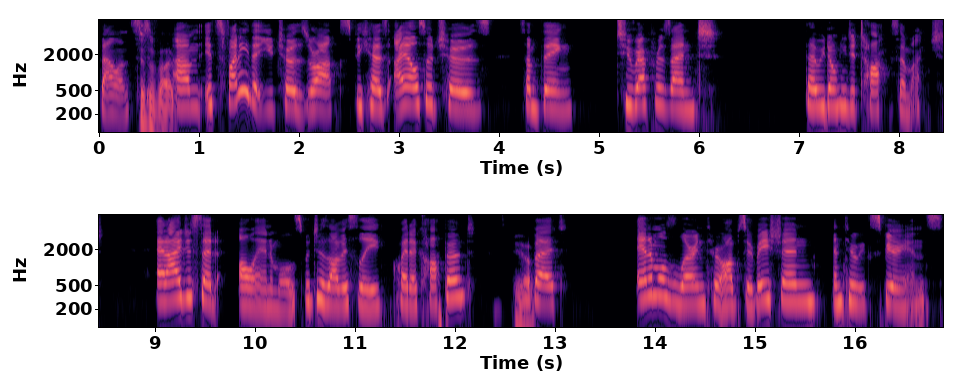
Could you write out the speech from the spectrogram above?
balanced. It's a vibe. Um, it's funny that you chose rocks because I also chose something to represent that we don't need to talk so much. And I just said all animals, which is obviously quite a cop out. Yeah. But animals learn through observation and through experience.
